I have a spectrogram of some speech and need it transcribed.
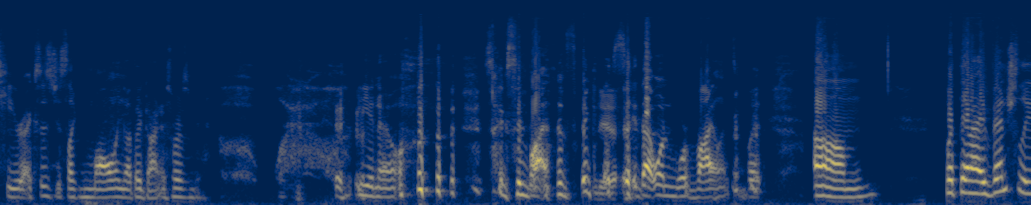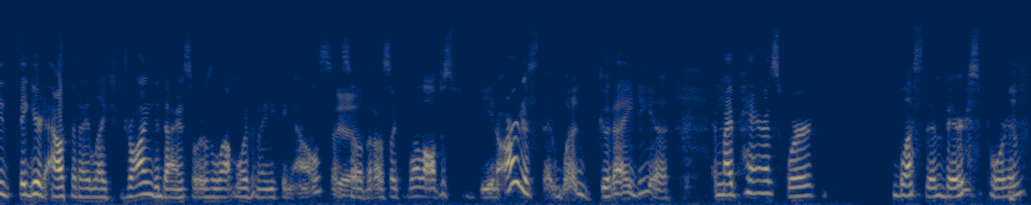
T Rexes just like mauling other dinosaurs and be like, wow, you know, sex and violence. Like Yeah. I say that one more violence, but um but then I eventually figured out that I liked drawing the dinosaurs a lot more than anything else. And Yeah. so that I was like, well, I'll just be an artist then. What a good idea. And my parents were, bless them, very supportive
